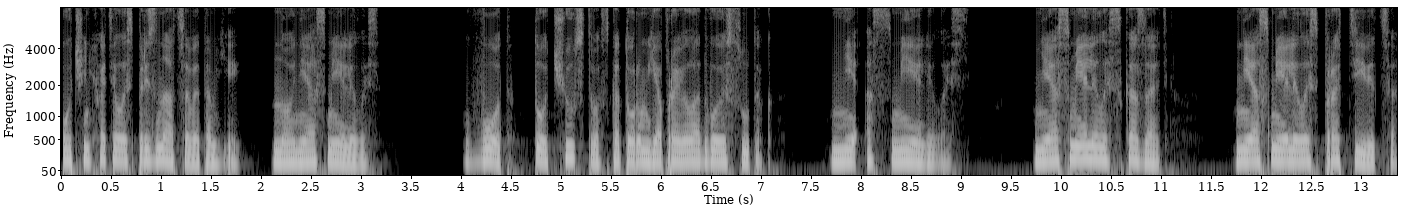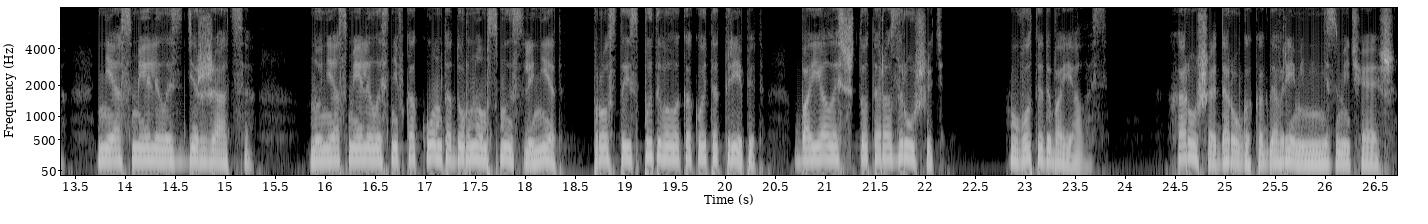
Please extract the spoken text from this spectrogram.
Очень хотелось признаться в этом ей, но не осмелилась. Вот то чувство, с которым я провела двое суток. Не осмелилась. Не осмелилась сказать. Не осмелилась противиться не осмелилась сдержаться. Но не осмелилась ни в каком-то дурном смысле, нет. Просто испытывала какой-то трепет, боялась что-то разрушить. Вот и добоялась. Хорошая дорога, когда времени не замечаешь.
